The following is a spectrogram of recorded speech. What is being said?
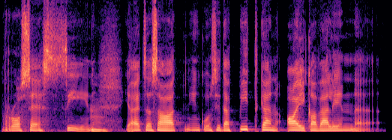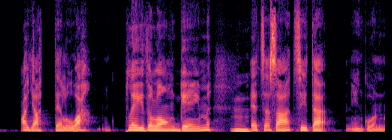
prosessiin mm. ja että sä saat niin kun sitä pitkän aikavälin ajattelua, play the long game, mm. että sä saat sitä niin kun,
